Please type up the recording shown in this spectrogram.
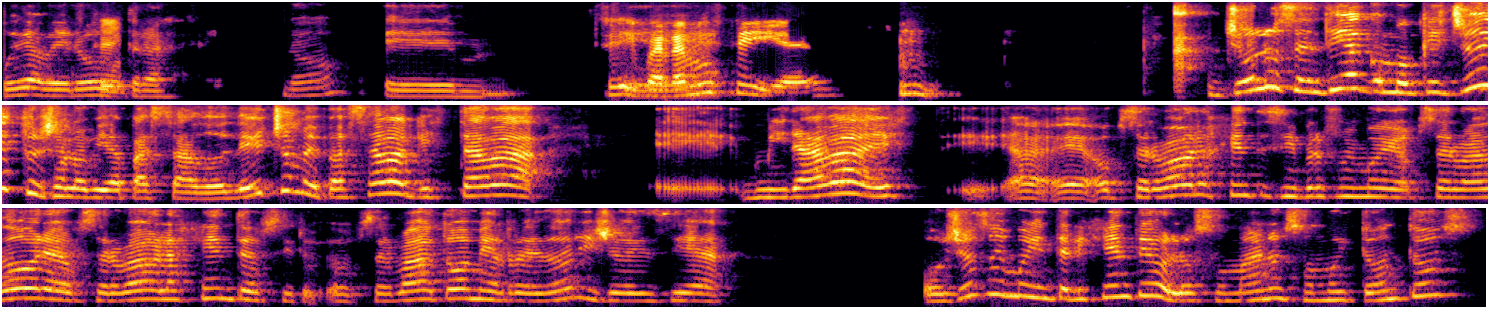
Puede haber Sí. otras, ¿no? Eh, Sí, para mí eh, sí, ¿eh? ah, yo lo sentía como que yo esto ya lo había pasado. De hecho, me pasaba que estaba, miraba, observaba a la gente, siempre fui muy observadora, observaba a la gente, obser- observaba todo a mi alrededor y yo decía, o yo soy muy inteligente o los humanos son muy tontos,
